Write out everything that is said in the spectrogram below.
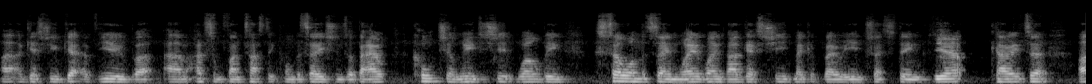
I guess you get a view, but um, had some fantastic conversations about culture, leadership, well-being, so on the same wavelength. I guess she'd make a very interesting Yeah. character. I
